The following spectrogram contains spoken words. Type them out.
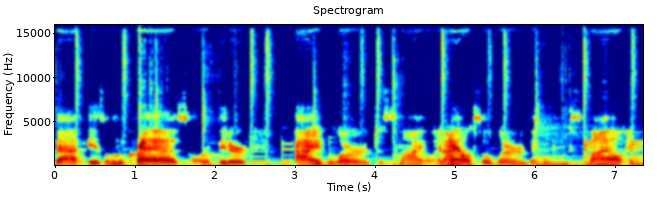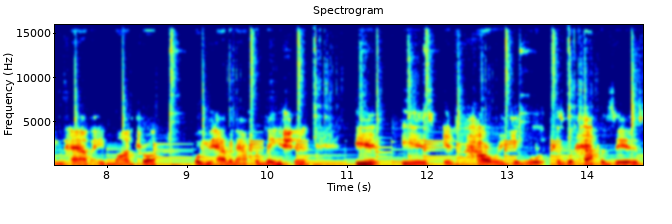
that is a little crass or bitter, I've learned to smile. And I also learned that when you smile and you have a mantra or you have an affirmation, it is empowering. It will, because what happens is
